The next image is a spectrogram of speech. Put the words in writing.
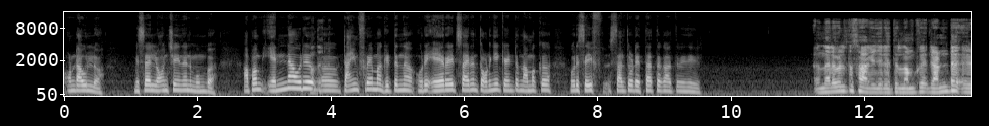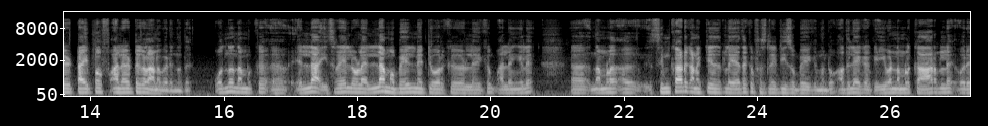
ഉണ്ടാവില്ലോ മിസൈൽ ലോഞ്ച് ചെയ്യുന്നതിന് മുമ്പ്. അപ്പം എന്നാ ഒരു ടൈം ഫ്രെയിമാണ് കിട്ടുന്ന ഒരു എയർ റൈഡ്സ് സൈലൻ തുടങ്ങിക്കഴിഞ്ഞിട്ട് നമുക്ക് ഒരു സേഫ് സ്ഥലത്തോട്ട് എത്താത്ത കാത്ത രീതിയിൽ നിലവിലത്തെ സാഹചര്യത്തിൽ നമുക്ക് രണ്ട് ടൈപ്പ് ഓഫ് അലേർട്ടുകളാണ് വരുന്നത്. ഒന്ന് നമുക്ക് എല്ലാ ഇസ്രയേലിലുള്ള എല്ലാ മൊബൈൽ നെറ്റ്വർക്കുകളിലേക്കും അല്ലെങ്കിൽ നമ്മൾ സിം കാർഡ് കണക്ട് ചെയ്തിട്ടുള്ള ഏതൊക്കെ ഫെസിലിറ്റീസ് ഉപയോഗിക്കുന്നുണ്ടോ അതിലേക്കൊക്കെ ഈവൻ നമ്മൾ കാറിൽ ഒരു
